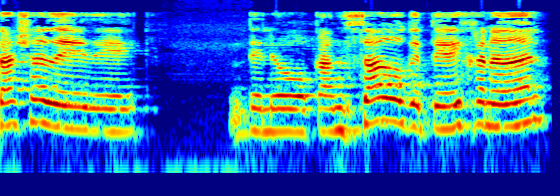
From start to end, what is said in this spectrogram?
estalla de, de, lo cansado que te deja Nadal.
